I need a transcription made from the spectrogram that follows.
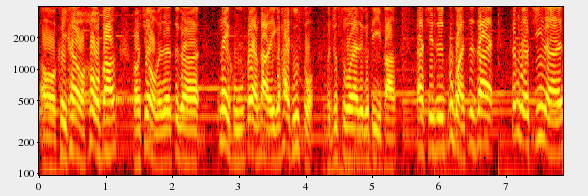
哦，可以看到我后方哦，就我们的这个内湖非常大的一个派出所，我就坐在这个地方。那其实不管是在生活机能，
